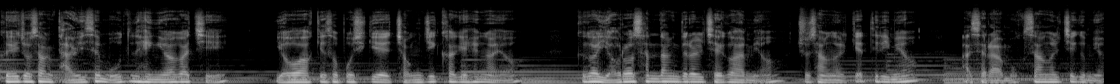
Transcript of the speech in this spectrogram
그의 조상 다윗의 모든 행위와 같이 여호와께서 보시기에 정직하게 행하여 그가 여러 산당들을 제거하며 주상을 깨뜨리며 아세라 목상을 찍으며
